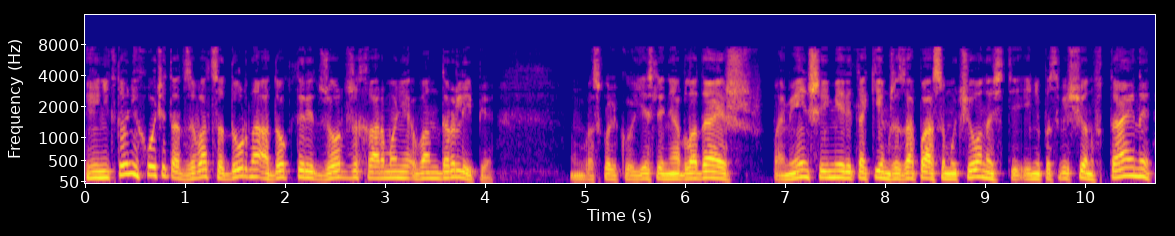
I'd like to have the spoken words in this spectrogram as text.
и никто не хочет отзываться дурно о докторе Джорджа Хармоне Вандерлипе, поскольку если не обладаешь по меньшей мере таким же запасом учености и не посвящен в тайны,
